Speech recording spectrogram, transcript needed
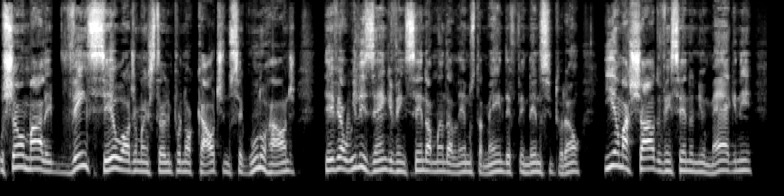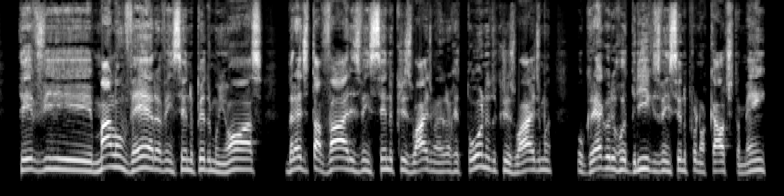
O Sean O'Malley venceu o Aljamain Sterling por nocaute no segundo round. Teve a Willy Zeng vencendo a Amanda Lemos também, defendendo o cinturão. Ian Machado vencendo o Neil Magny. Teve Marlon Vera vencendo Pedro Munhoz. Brad Tavares vencendo Chris Weidman, era o retorno do Chris Weidman. O Gregory Rodrigues vencendo por nocaute também.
